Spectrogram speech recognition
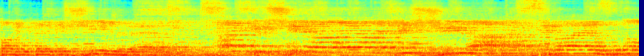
бо ми крепіші живе. Батьківщина моя батьківщина, співає знов і знов.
